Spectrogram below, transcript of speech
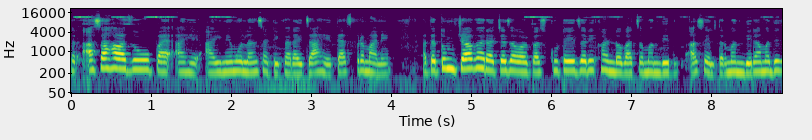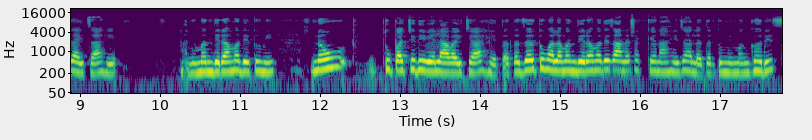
तर असा हा जो उपाय आहे आईने मुलांसाठी करायचा आहे त्याचप्रमाणे आता तुमच्या घराच्या जवळपास कुठे जरी खंडोबाचं मंदिर असेल तर मंदिरामध्ये जायचं आहे आणि मंदिरामध्ये तुम्ही नऊ तुपाचे दिवे लावायचे आहेत. आता जर तुम्हाला मंदिरामध्ये जाणं शक्य नाही झालं तर तुम्ही मग घरीच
